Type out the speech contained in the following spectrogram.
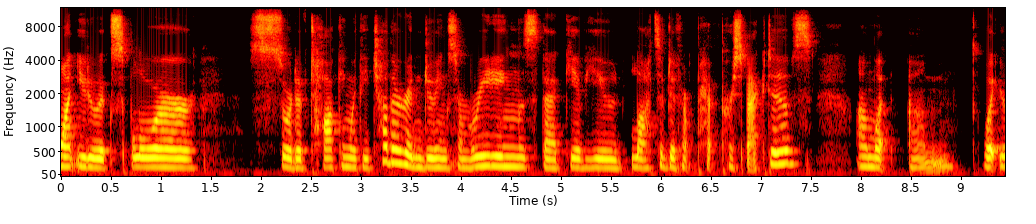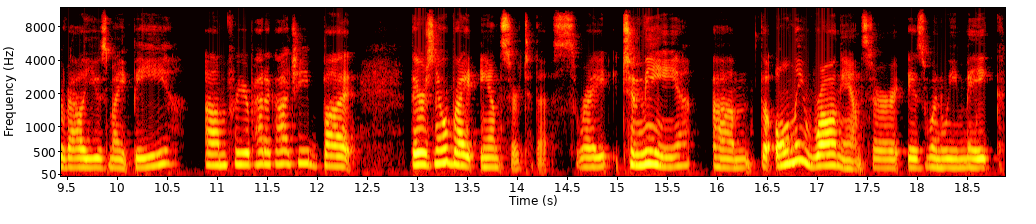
want you to explore sort of talking with each other and doing some readings that give you lots of different perspectives on what um, what your values might be um, for your pedagogy, but there's no right answer to this, right? To me, um, the only wrong answer is when we make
